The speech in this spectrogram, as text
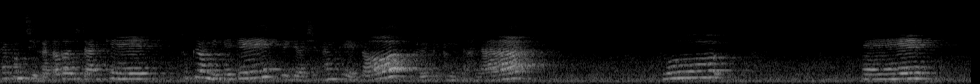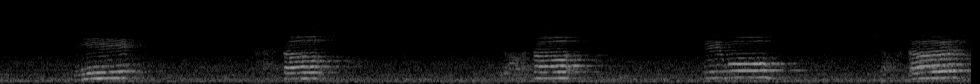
팔꿈치가 떨어지지 않게 수평이 되게 유지하신 상태에서 이렇게 갑니다. 하나, 둘, 셋, 넷, 다섯, 여섯, 일곱, 여덟,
